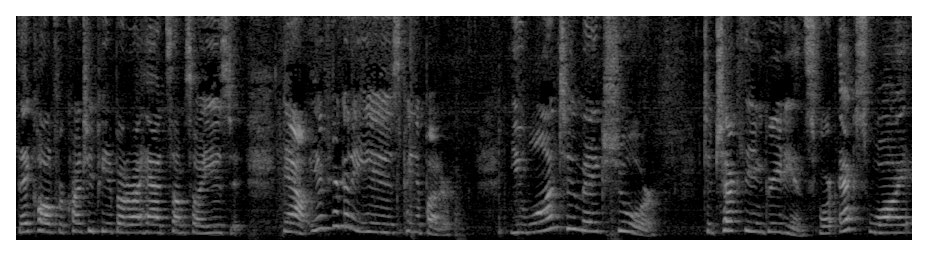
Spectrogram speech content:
They called for crunchy peanut butter. I had some, so I used it. Now, if you're going to use peanut butter, you want to make sure to check the ingredients for X-Y-L-I-T-O-L.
